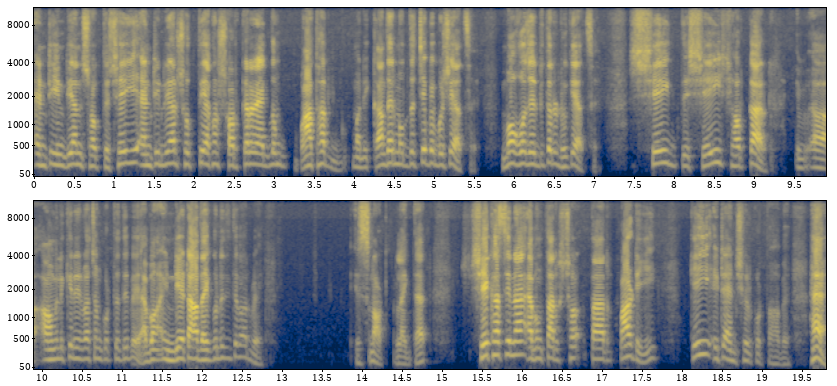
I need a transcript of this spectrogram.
অ্যান্টি ইন্ডিয়ান শক্তি, সেই অ্যান্টি ইন্ডিয়ান শক্তি এখন সরকারের একদম মাথার মানে কাঁধের মধ্যে চেপে বসে আছে, মগজের ভিতরে ঢুকে আছে। সেই সেই সরকার আওয়ামী লীগকে নির্বাচন করতে দেবে এবং ইন্ডিয়াটা আদায় করে দিতে পারবে। It's not like that Sheikh Hasina এবং তার তার পার্টিকেই এটা এনশিওর করতে হবে। হ্যাঁ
